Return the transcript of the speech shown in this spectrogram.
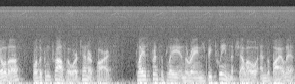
Viola, for the contralto or tenor parts, plays principally in the range between the cello and the violin.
